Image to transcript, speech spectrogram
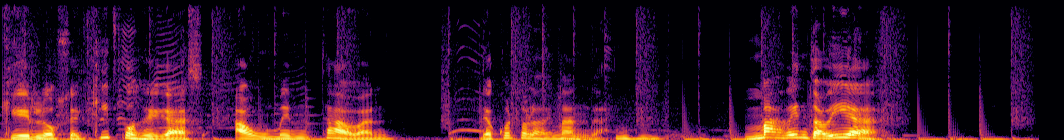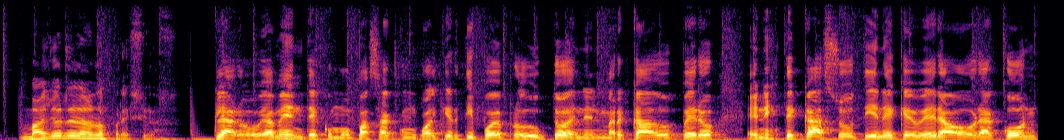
que los equipos de gas aumentaban de acuerdo a la demanda. Más venta había, mayores eran los precios. Claro, obviamente, como pasa con cualquier tipo de producto en el mercado, pero en este caso tiene que ver ahora con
